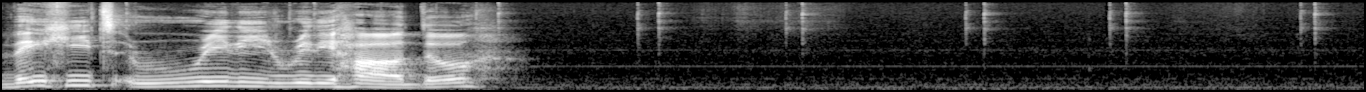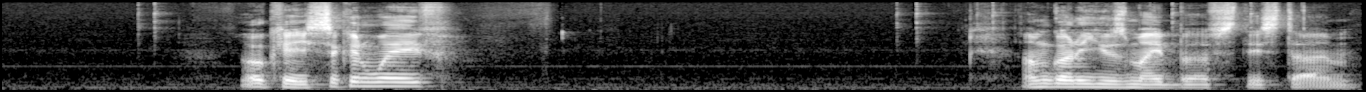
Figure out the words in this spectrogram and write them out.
They hit really, really hard though. Okay, second wave. I'm gonna use my buffs this time.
